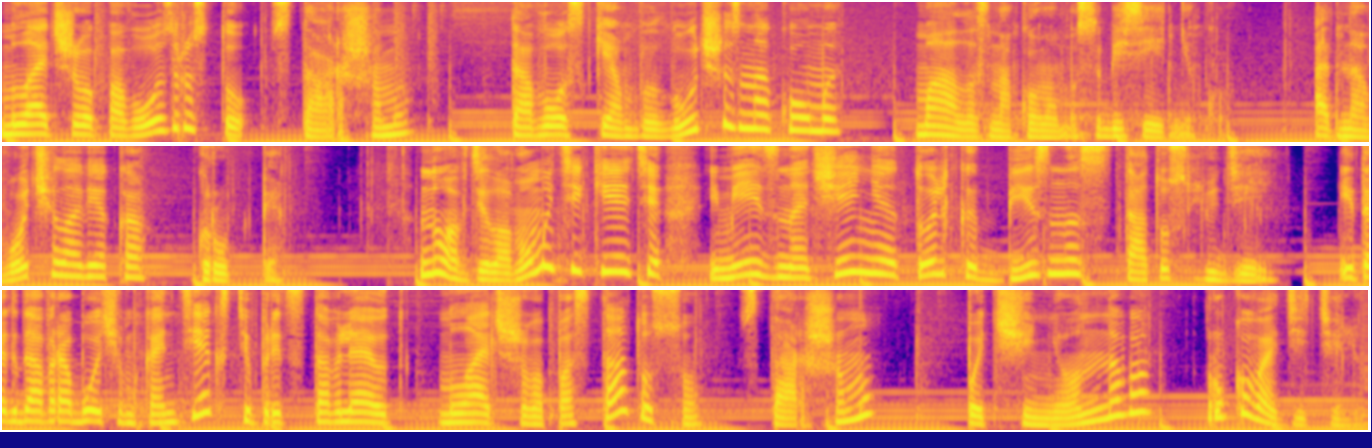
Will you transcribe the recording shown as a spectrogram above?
младшего по возрасту – старшему, того, с кем вы лучше знакомы – мало знакомому собеседнику, одного человека – группе. Ну а в деловом этикете имеет значение только бизнес-статус людей. И тогда в рабочем контексте представляют младшего по статусу старшему, подчиненного руководителю.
